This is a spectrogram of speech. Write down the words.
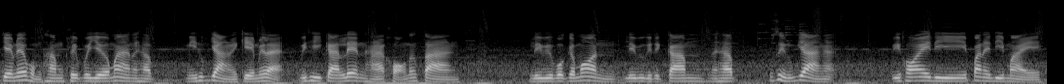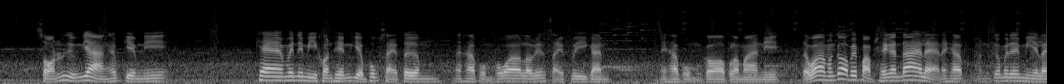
เกมนี้ผมทำคลิปไว้เยอะมากนะครับ มีทุกอย่างในเกมนี่แหละ วิธีการเล่นหาของต่างๆ รีวิวโปเกมอนรีวิวกิจกรรมนะครับทุกสิ่งทุกอย่างอะวิเคราะห์ไอดีปั้นไอดีใหม่ สอนทุกสิ่งทุกอย่างครับเกมนี้ แค่ไม่ได้มีคอนเทนต์เกี่ยวกับพวกสายเติมนะครับผมเพราะว่าเราเล่นสายฟรีกันนะครับผมก็ประมาณนี้ แต่ว่ามันก็เอาไปปรับใช้กันได้แหละนะครับ มันก็ไม่ได้มีอะไร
